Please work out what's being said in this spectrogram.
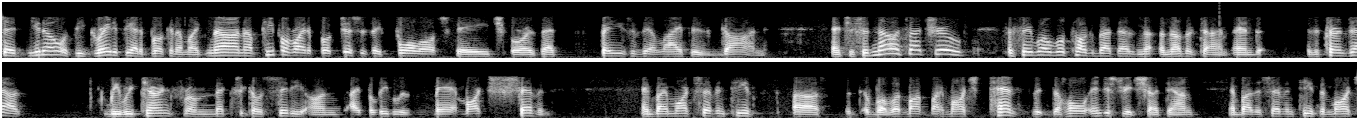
said, you know, it'd be great if you had a book. And I'm like, no, no, people write a book just as they fall off stage or as that phase of their life is gone. And she said, no, it's not true. I say, well, we'll talk about that another time. And as it turns out, we returned from Mexico City on, I believe it was March 7th. And by March 17th, uh, well, by March 10th, the, the whole industry had shut down. And by the 17th of March,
